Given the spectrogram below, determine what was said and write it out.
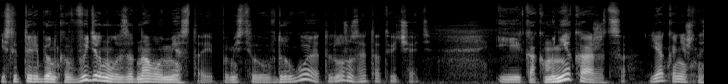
если ты ребенка выдернул из одного места и поместил его в другое, ты должен за это отвечать. И, как мне кажется, я, конечно,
